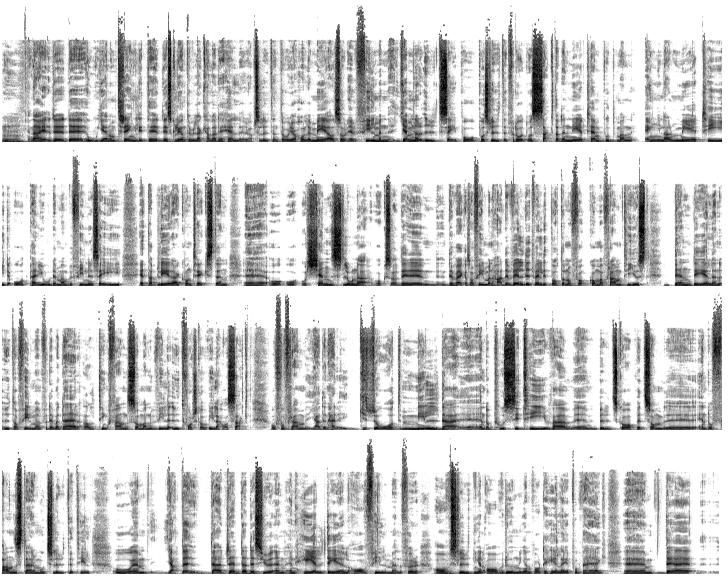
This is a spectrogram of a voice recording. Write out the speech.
Mm, nej, det, det är ogenomträngligt. Det, det, skulle jag inte vilja kalla det heller. Absolut inte. Och jag håller med. Alltså, eh, filmen jämnar ut sig på, på slutet. För då, då saktar den ner tempot. Man ägnar mer tid åt perioden man befinner sig i, etablerar kontexten eh, och, och, och, känslorna också. Det, det verkar som filmen hade väldigt, väldigt bråttom att komma fram till just den delen utav filmen för det var där allting fanns som man ville utforska och ville ha sagt. Och få fram ja, den här gråt, milda, eh, ändå positiva eh, budskapet som eh, ändå fanns där mot slutet till. Och ehm, ja, där, där räddades ju en, en hel del av filmen för avslutningen, avrundningen, vart det hela är på väg. Eh, det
